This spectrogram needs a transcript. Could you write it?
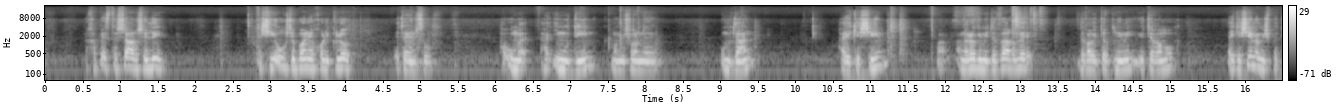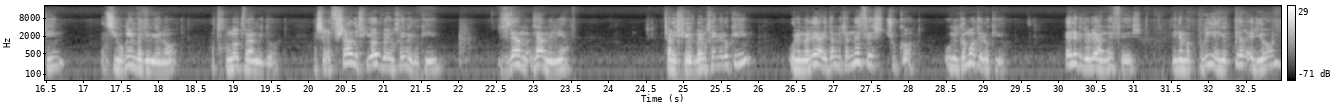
לחפש את השער שלי, את השיעור שבו אני יכול לקלוט את האינסוף. העימודים, כמו מלשון אומדן, ההיקשים, אנלוגיה מדבר לדבר יותר פנימי, יותר עמוק, ההיקשים המשפטיים, הציורים והדמיונות, התכונות והמידות, אשר אפשר לחיות בהם חיים אלוקיים. זה, זה המניע. אפשר לחיות בהם חיים אלוקיים ולמלא על ידם את הנפש תשוקות ומגמות אלוקיות. אלה גדולי הנפש הינם הפרי היותר עליון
